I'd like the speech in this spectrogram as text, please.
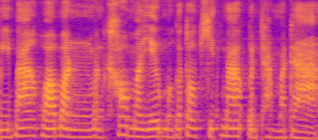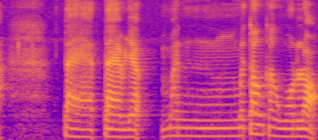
มีบ้างเพราะมันมันเข้ามาเยอะมันก็ต้องคิดมากเป็นธรรมดา แต่แต่อย่ามันไม่ต้องกังวลหรอก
